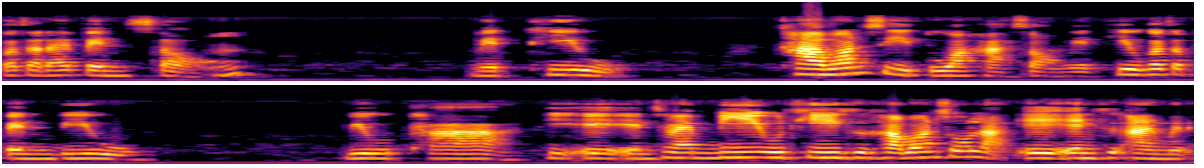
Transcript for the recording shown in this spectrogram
ก็จะได้เป็น2เมทิล คาร์บอน4ตัวค่ะ2เมทิลก็จะเป็นบิว บิวทา T A N ใช่ไหม B U T คือคาร์บอนโซ่หลัก A N คืออ่านเหมือน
